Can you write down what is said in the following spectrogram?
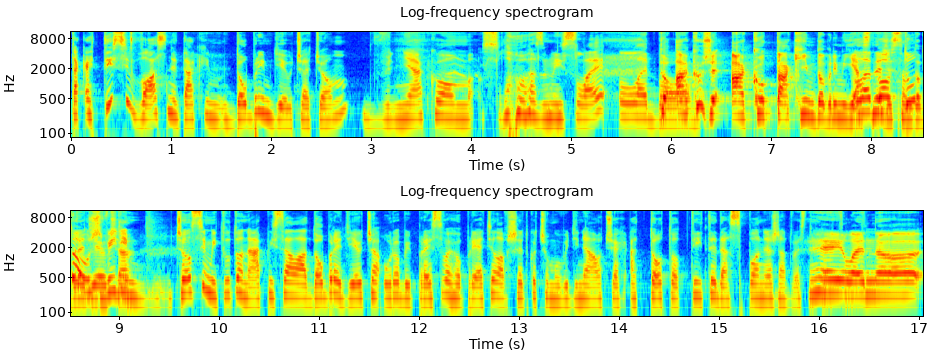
tak aj ty si vlastne takým dobrým dievčaťom v nejakom slova zmysle, lebo... To akože ako takým dobrým, jasné, lebo že som dobré už dievča. vidím, čo si mi tuto napísala, dobré dievča urobí pre svojho priateľa všetko, čo mu vidí na očiach a toto ty teda splňaš na 200%. Hej, len uh,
